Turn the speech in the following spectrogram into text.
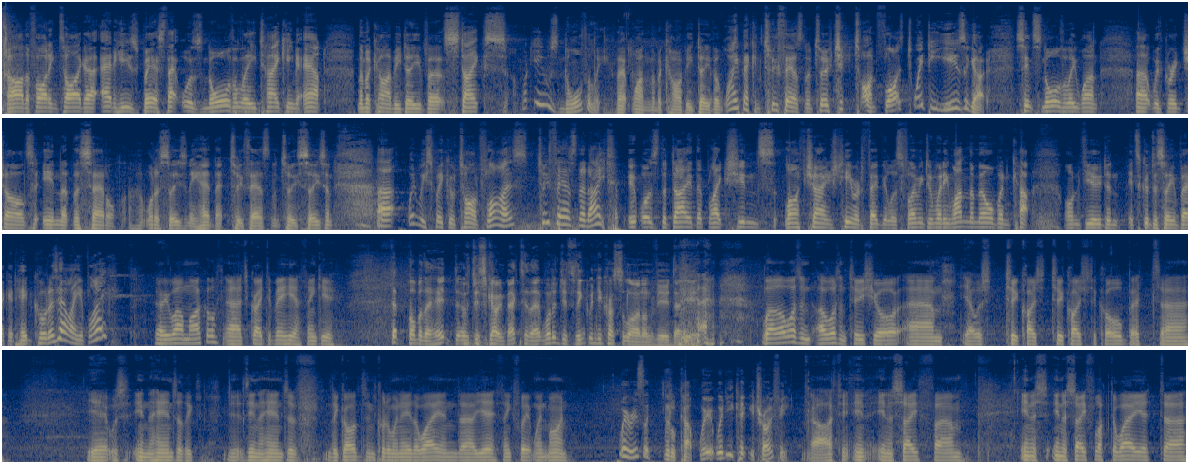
Oh, the Fighting Tiger at his best. That was Northerly taking out the Makybe Diva Stakes. What year was Northerly that won the Makybe Diva? Way back in 2002. Gee, time flies. 20 years ago since Northerly won uh, with Greg Childs in the saddle. Uh, what a season he had that 2002 season. Uh, when we speak of time flies, 2008, it was the day that Blake Shinn's life changed here at Fabulous Flemington when he won the Melbourne Cup on Viewed, and it's good to see him back at headquarters. How are you, Blake? Very well, Michael. Uh, it's great to be here. Thank you. That bob of the head, uh, just going back to that, what did you think when you crossed the line on Viewed that year? well, I wasn't, I wasn't too sure. Um, yeah, it was too close, too close to call, but uh, yeah, it was in the hands of the, it was in the hands of the gods, and could have went either way. And uh, yeah, thankfully it went mine. Where is the little cup? Where, where do you keep your trophy? Uh, in, in a safe, um, in a in a safe locked away at, uh,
